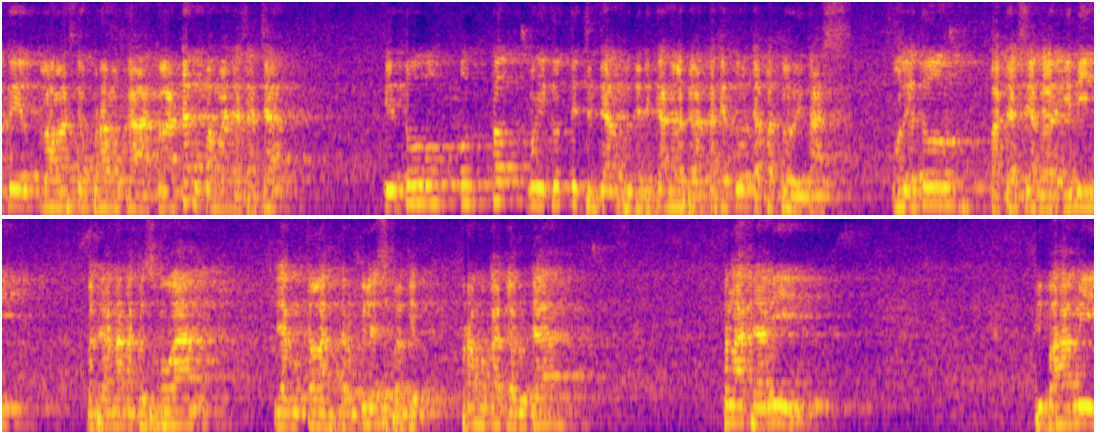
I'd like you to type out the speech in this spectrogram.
nanti lolos ke pramuka teladan umpamanya saja itu untuk mengikuti jenjang pendidikan yang lebih atas itu dapat prioritas. Untuk itu pada siang hari ini pada anak-anakku semua yang telah terpilih sebagai pramuka Garuda teladani dipahami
